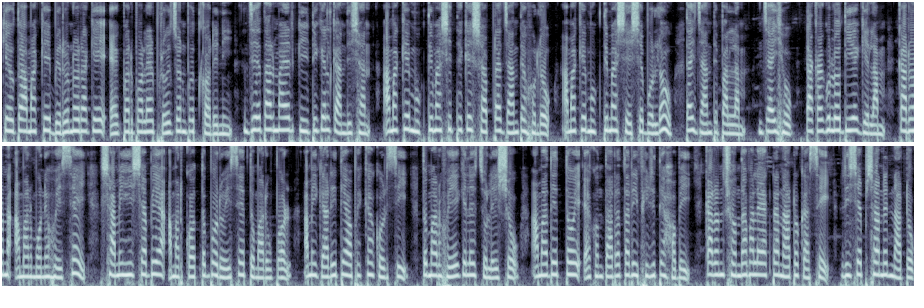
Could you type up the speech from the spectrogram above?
কেউ তো আমাকে বেরোনোর আগে একবার বলার প্রয়োজন বোধ করেনি। যে তার মায়ের ক্রিটিক্যাল কন্ডিশন আমাকে মুক্তিমাসি থেকে সবটা জানতে হলো। আমাকে মুক্তিমাসি এসে বলল, তাই জানতে পারলাম। যাই হোক, টাকাগুলো দিয়ে গেলাম, কারণ আমার মনে হয়েছে স্বামী হিসাবে আমার কর্তব্য রয়েছে তোমার উপর। আমি গাড়িতে অপেক্ষা করছি, তোমার হয়ে গেলে চলে এসো। আমাদের তো এখন তাড়াতাড়ি ফিরতে হবেই, কারণ সন্ধ্যাবেলায় একটা নাটক আছে, রিসেপশনের নাটক,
